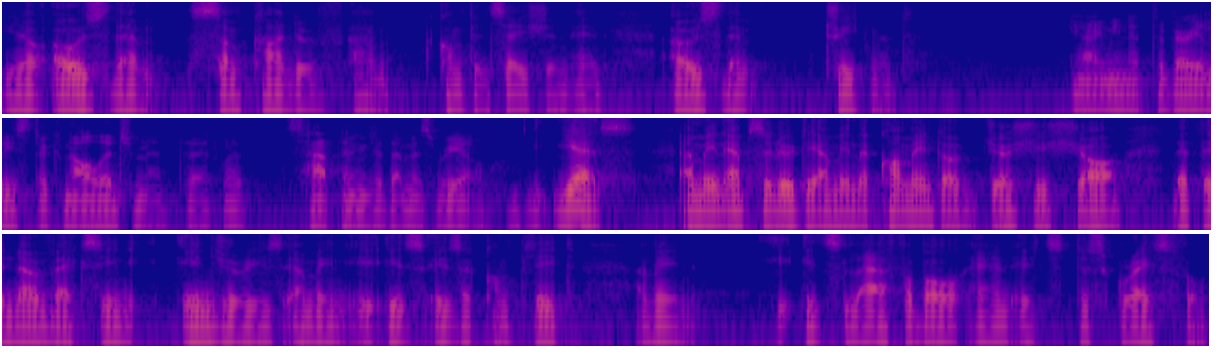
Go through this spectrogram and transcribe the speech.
you know, owes them some kind of um, compensation and owes them treatment. Yeah, I mean, at the very least, acknowledgement that what's happening to them is real. Yes, I mean, absolutely. I mean, the comment of Ashish Jha that there are no vaccine injuries, I mean, is, is a complete, I mean, it's laughable and it's disgraceful.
